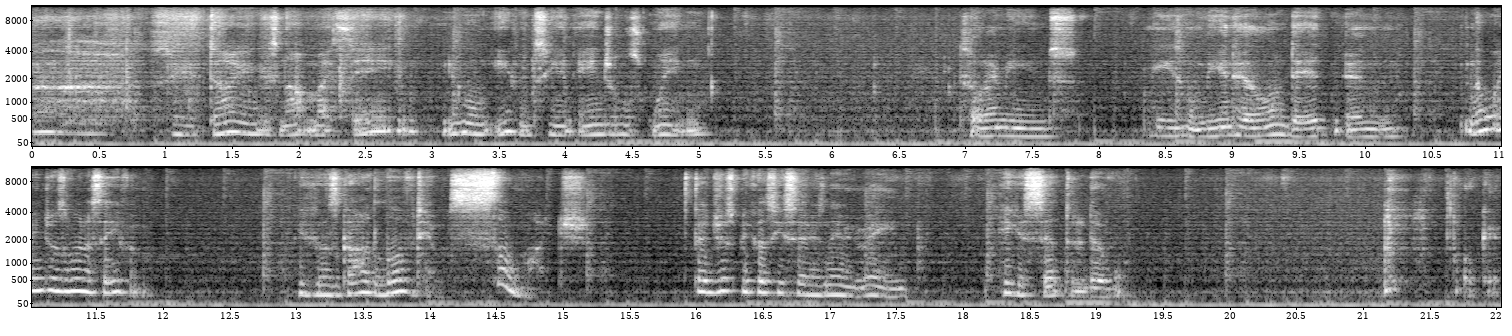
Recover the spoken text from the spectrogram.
See, dying is not my thing. You won't even see an angel's wing. So that means he's gonna be in hell and dead, and no angel's gonna save him. Because God loved him so much that just because he said his name in vain, he gets sent to the devil. okay.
